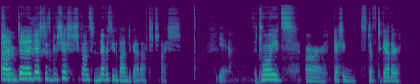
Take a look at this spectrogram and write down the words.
And uh, yeah, she doesn't give a shit. She plans to never see the band again after tonight. Yeah. The droids are getting stuff together.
